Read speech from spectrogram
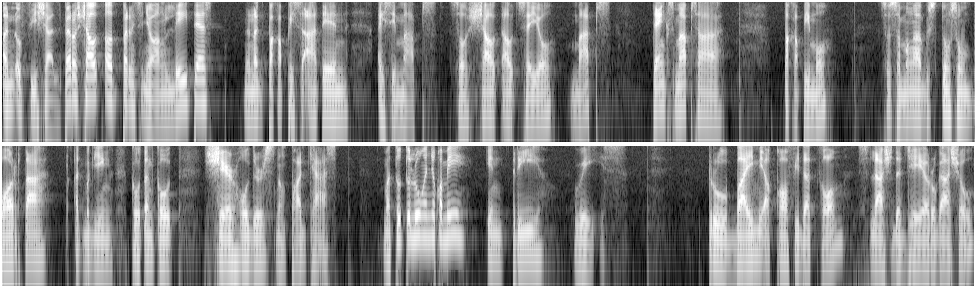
unofficial. Pero shout out pa rin sa inyo. Ang latest na nagpakape sa atin ay si Maps. So shout out sa iyo, Maps. Thanks Maps sa pakapi mo. So sa mga gustong sumuporta at maging quote-unquote shareholders ng podcast, matutulungan nyo kami in three ways. Through buymeacoffee.com slash the Show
